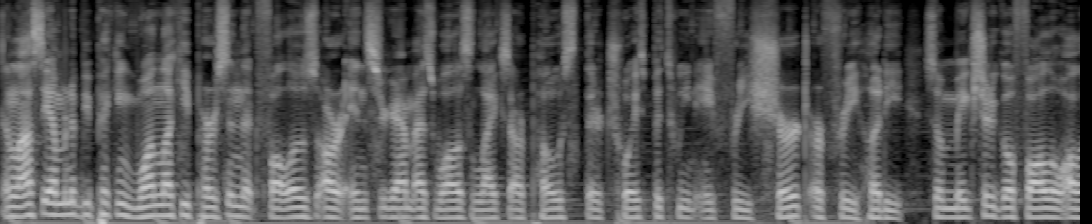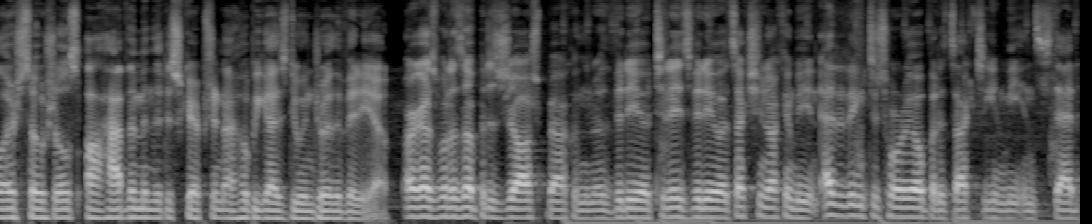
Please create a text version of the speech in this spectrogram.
And lastly, I'm going to be picking one lucky person that follows our Instagram as well as likes our post, their choice between a free shirt or free hoodie. So make sure to go follow all our socials. I'll have them in the description. I hope you guys do enjoy the video. All right, guys, what is up? It is Josh back with another video. Today's video, it's actually not going to be an editing tutorial, but it's actually going to be instead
